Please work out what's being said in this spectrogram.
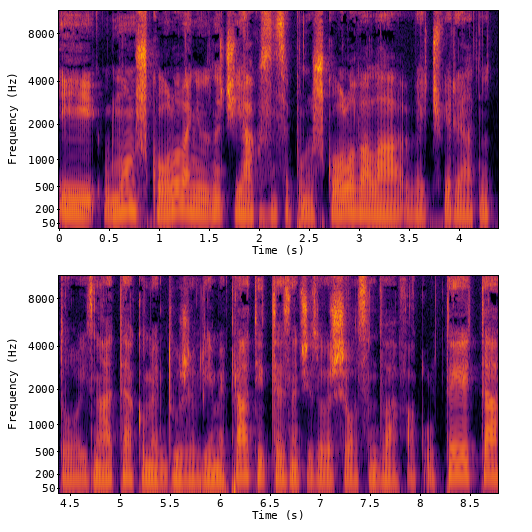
I u mom školovanju, znači jako sam se puno školovala, već vjerojatno to i znate ako me duže vrijeme pratite, znači završila sam dva fakulteta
